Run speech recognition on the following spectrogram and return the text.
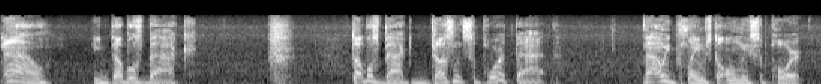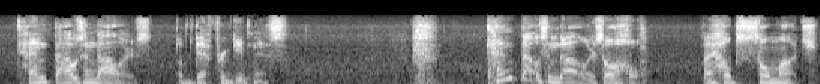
Now he doubles back, doubles back, doesn't support that. Now he claims to only support $10,000 of debt forgiveness. $10,000. Oh, that helps so much.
